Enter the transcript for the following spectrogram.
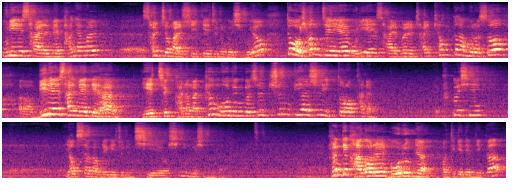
우리의 삶의 방향을 어, 설정할 수 있게 해주는 것이고요. 또 현재의 우리의 삶을 잘 평가함으로써 어, 미래 삶에 대한 예측 가능한 그 모든 것을 준비할 수 있도록 하는 그것이 역사가 우리에게 주는 지혜와 힘인 것입니다. 그런데 과거를 모르면 어떻게 됩니까?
